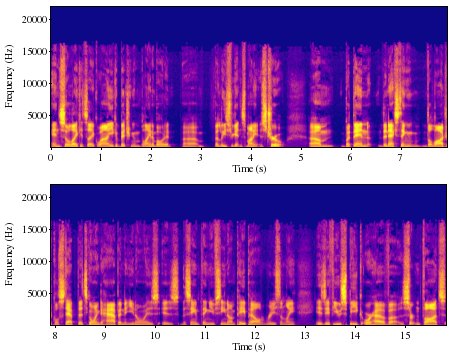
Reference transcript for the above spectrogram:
and so, like, it's like, well, you can bitch and complain about it, uh, but at least you're getting some money. It's true. Um, but then the next thing, the logical step that's going to happen, you know, is is the same thing you've seen on PayPal recently is if you speak or have uh, certain thoughts,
